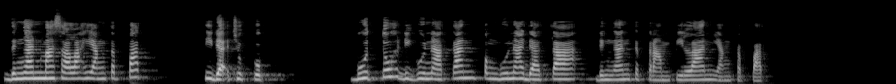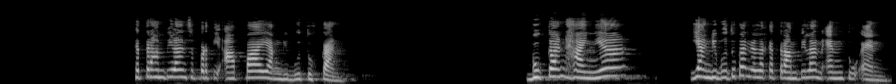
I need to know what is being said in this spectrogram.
dengan masalah yang tepat tidak cukup butuh digunakan pengguna data dengan keterampilan yang tepat. Keterampilan seperti apa yang dibutuhkan? Bukan hanya yang dibutuhkan adalah keterampilan end-to-end,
